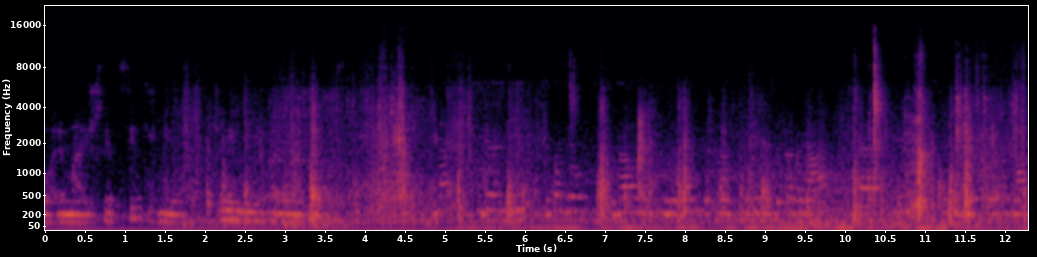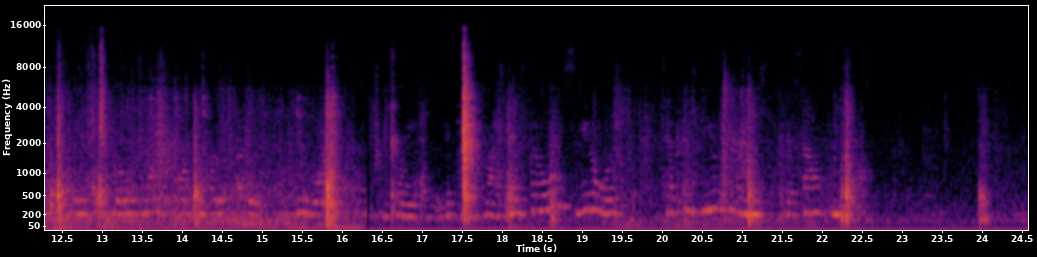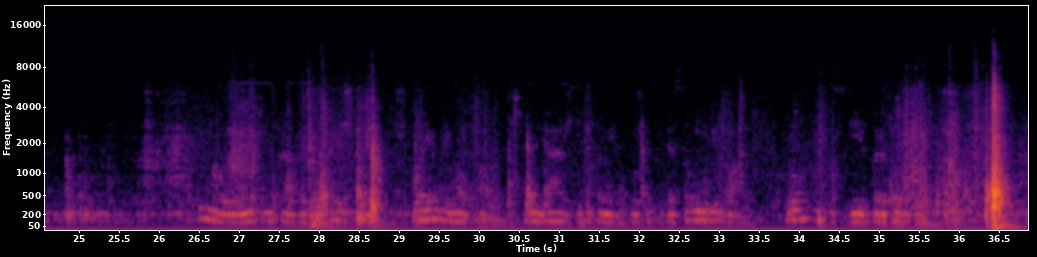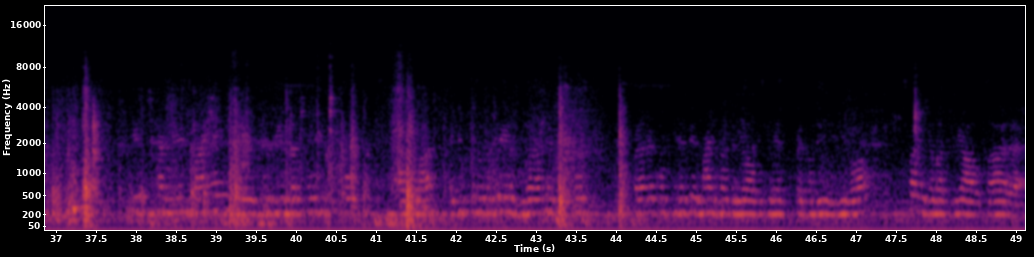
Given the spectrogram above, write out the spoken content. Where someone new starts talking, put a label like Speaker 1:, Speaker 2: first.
Speaker 1: agora mais 700 mil em
Speaker 2: de
Speaker 3: proteção individual,
Speaker 1: prontos a seguir para todos eles.
Speaker 2: Estes caminhões vêm devido a público pouco ao lado, que nos três lugares para conseguir ter mais material de proteção individual, seja material para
